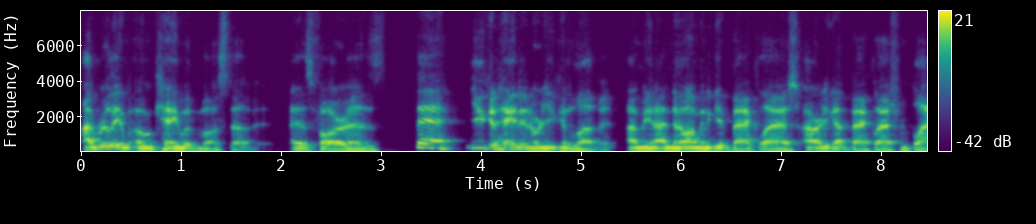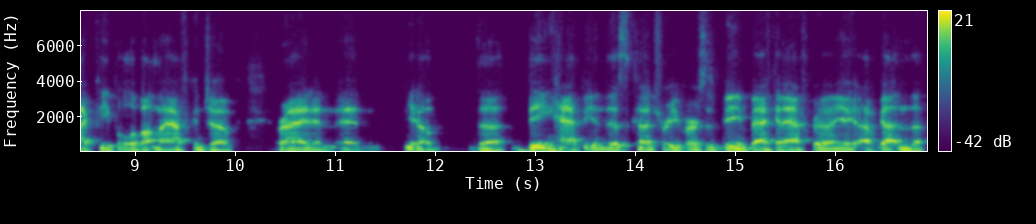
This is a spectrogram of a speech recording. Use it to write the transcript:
I really am okay with most of it. As far as, eh, you can hate it or you can love it. I mean, I know I'm going to get backlash. I already got backlash from black people about my African joke, right? And and you know the being happy in this country versus being back in Africa. I've gotten the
